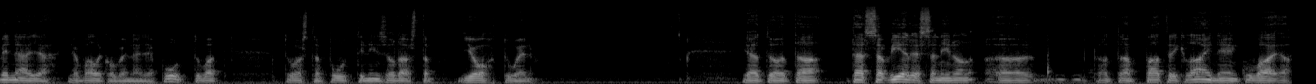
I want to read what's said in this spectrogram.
Venäjä ja Valko-Venäjä puuttuvat tuosta Putinin sodasta johtuen. Ja tuota, tässä vieressä niin on äh, tuota, Patrick Laineen kuva ja,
